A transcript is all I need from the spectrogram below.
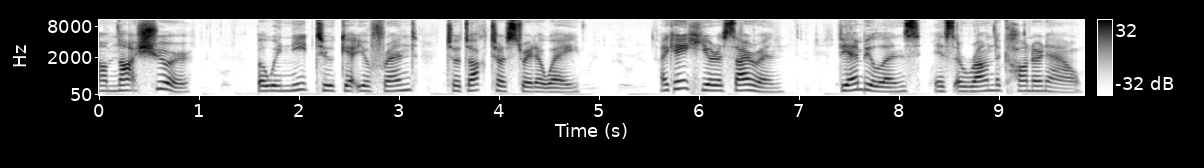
I'm not sure, but we need to get your friend to a doctor straight away. I can hear a siren The ambulance is around the corner now.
